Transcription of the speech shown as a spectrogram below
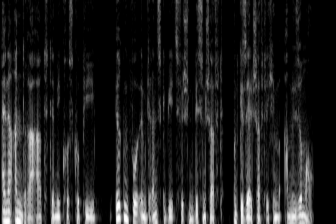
Eine andere Art der Mikroskopie, irgendwo im Grenzgebiet zwischen Wissenschaft und gesellschaftlichem Amüsement.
